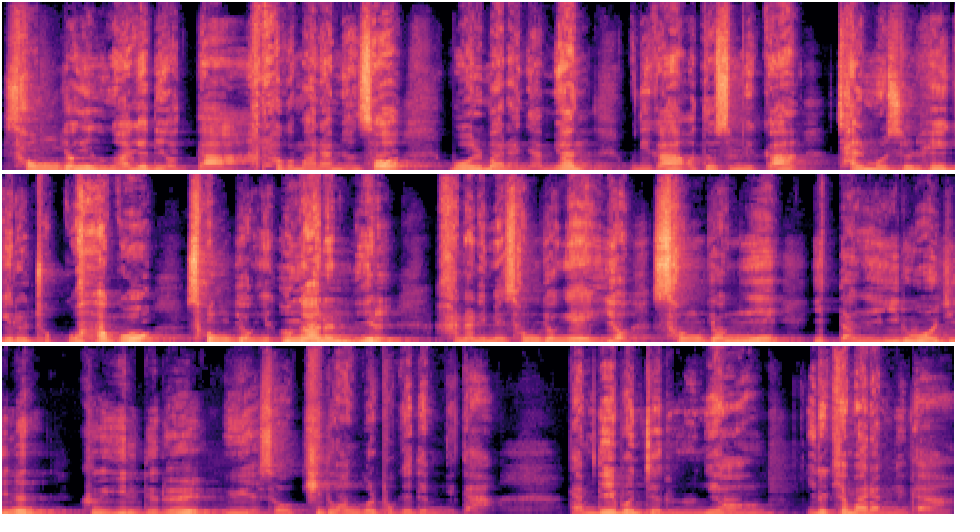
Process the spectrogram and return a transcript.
성경이 응하게 되었다라고 말하면서 뭘 말하냐면 우리가 어떻습니까? 잘못을 회개를 촉구하고 성경에 응하는 일, 하나님의 성경에 여 성경이 이 땅에 이루어지는 그 일들을 위해서 기도한 걸 보게 됩니다. 다음 네 번째로는요. 이렇게 말합니다.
